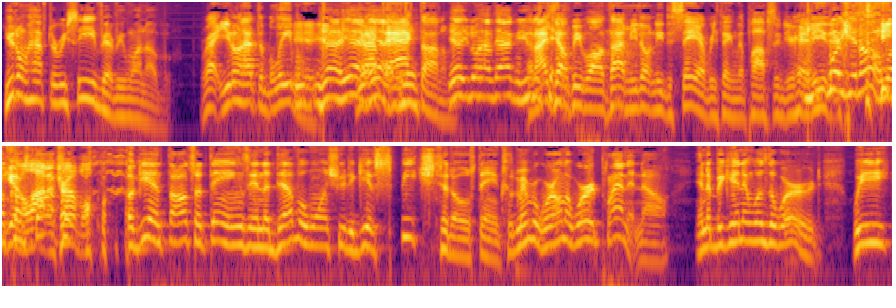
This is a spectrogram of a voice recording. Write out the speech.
You don't have to receive every one of them. Right. You don't have to believe them. Yeah, yeah. You don't yeah, have to act yeah. on them. Yeah, you don't have to act. You and I tell people all the time, you don't need to say everything that pops into your head either. Well, you know, you get a lot of trouble. Are, again, thoughts are things, and the devil wants you to give speech to those things. Because remember, we're on the word planet now. In the beginning was the word. We,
